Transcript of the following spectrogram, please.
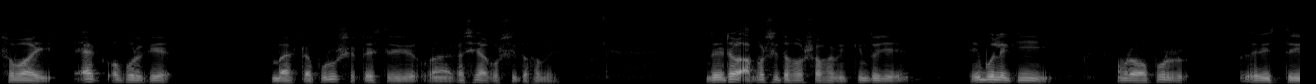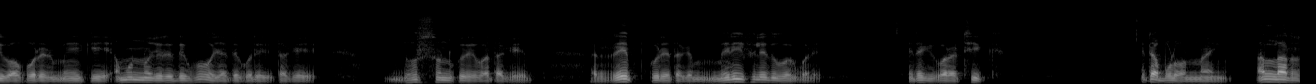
সবাই এক অপরকে বা একটা পুরুষ একটা স্ত্রীর কাছে আকর্ষিত হবে। তো এটা আকর্ষিত হওয়া স্বাভাবিক। কিন্তু যে এই বলে কি আমরা অপর স্ত্রী বা অপরের মেয়েকে এমন নজরে দেখব যাতে করে তাকে ধর্ষণ করে বা তাকে রেপ করে তাকে মেরেই ফেলে দেবো একবারে? এটা কি করা ঠিক? এটা বড় অন্যায়। আল্লাহর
